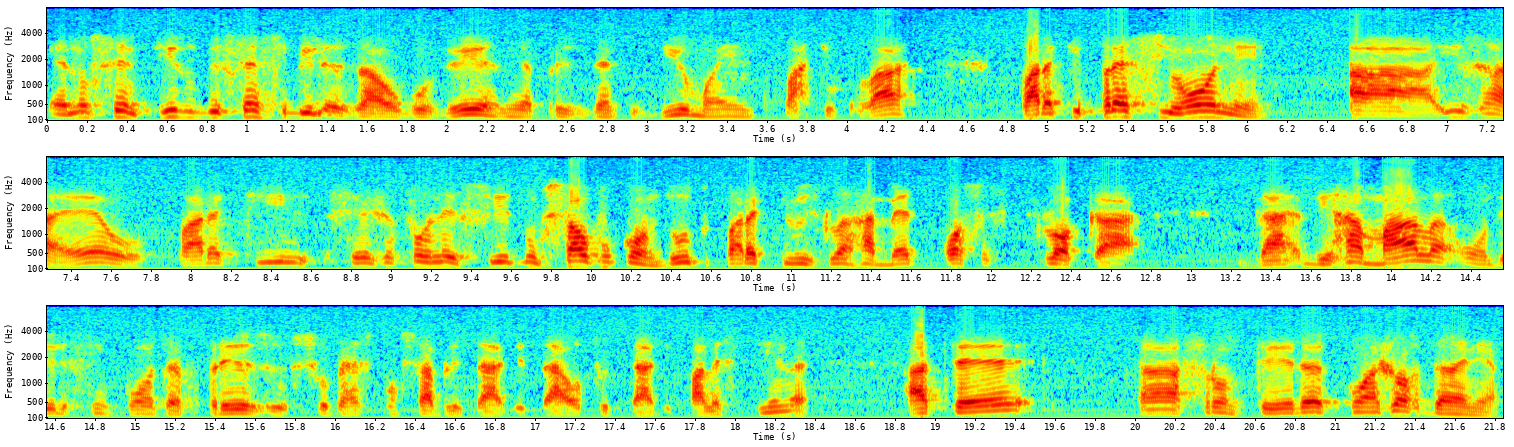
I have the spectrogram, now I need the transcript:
é no sentido de sensibilizar o governo e a presidente Dilma em particular para que pressione a Israel para que seja fornecido um salvo-conduto para que o Islam Hamed possa se deslocar de Ramala, onde ele se encontra preso sob a responsabilidade da autoridade palestina, até a fronteira com a Jordânia.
